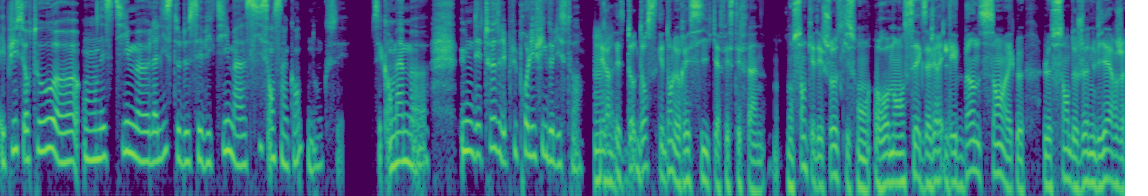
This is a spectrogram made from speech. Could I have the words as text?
Et puis surtout, euh, on estime la liste de ses victimes à 650. Donc c'est c'est quand même euh, une des tueuses les plus prolifiques de l'histoire. Mais alors, est-ce dans, dans ce le récit qu'a fait Stéphane, on sent qu'il y a des choses qui sont romancées, exagérées. Les bains de sang avec le, le sang de jeune vierge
